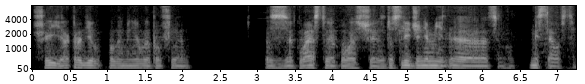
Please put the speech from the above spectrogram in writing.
Ще й як радів, коли мені випав шлем. З квесту якогось чи з дослідження мі... е, цього, місцевості.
